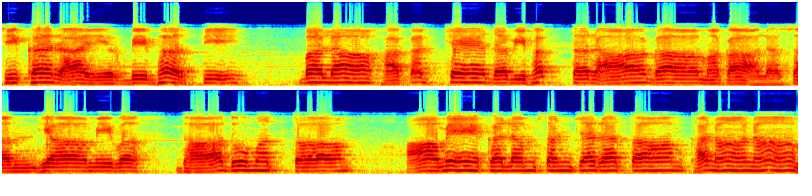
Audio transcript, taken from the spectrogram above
शिखरैर्बिभर्ति बलाहकच्छेदविभक्तरागामकालसन्ध्यामिव धातुमत्ताम् आमेकलं सञ्चरतां खनानां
